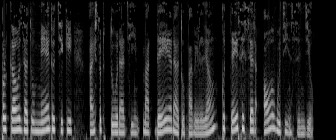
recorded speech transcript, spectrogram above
por causa do medo de que a estrutura de madeira do pavilhão pudesse ser alvo de incêndio.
